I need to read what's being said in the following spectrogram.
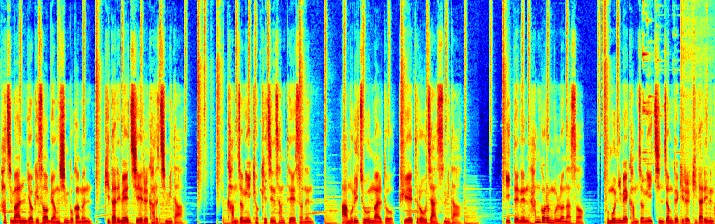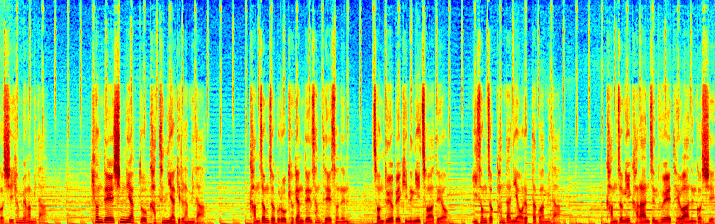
하지만 여기서 명심보감은 기다림의 지혜를 가르칩니다. 감정이 격해진 상태에서는 아무리 좋은 말도 귀에 들어오지 않습니다. 이때는 한 걸음 물러나서 부모님의 감정이 진정되기를 기다리는 것이 현명합니다. 현대의 심리학도 같은 이야기를 합니다. 감정적으로 격양된 상태에서는 전두엽의 기능이 저하되어 이성적 판단이 어렵다고 합니다. 감정이 가라앉은 후에 대화하는 것이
